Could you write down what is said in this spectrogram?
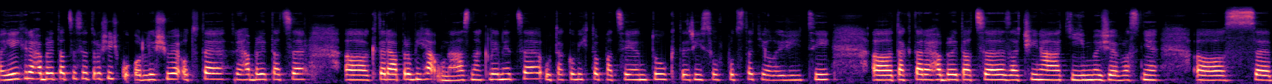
Jejich rehabilitace se trošičku odlišuje od té rehabilitace, která probíhá u nás na klinice. U takovýchto pacientů, kteří jsou v podstatě ležící, tak ta rehabilitace začíná tím, že vlastně se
